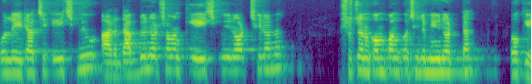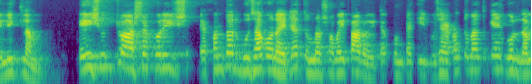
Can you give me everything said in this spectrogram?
বলি, এটা হচ্ছে এইচ মিউ আর ডাব্লিউ নট সমান কি? এইচ মিউ নট ছিল না? সূচন কম্পাঙ্ক ছিল মিউ নটটা ওকে লিখলাম। এই সূত্র আশা করি এখন তো আর বুঝাবো না এটা, তোমরা সবাই পারো এটা কোনটা কি বোঝা এখন তোমাদেরকে আমি বললাম,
